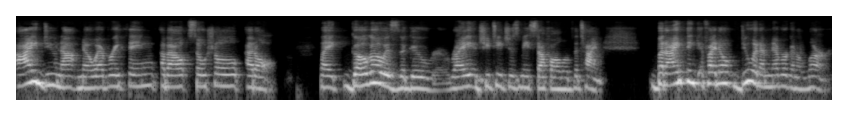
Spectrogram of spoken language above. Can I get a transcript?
I do not know everything about social at all like Gogo is the guru, right? And she teaches me stuff all of the time. But I think if I don't do it, I'm never going to learn.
